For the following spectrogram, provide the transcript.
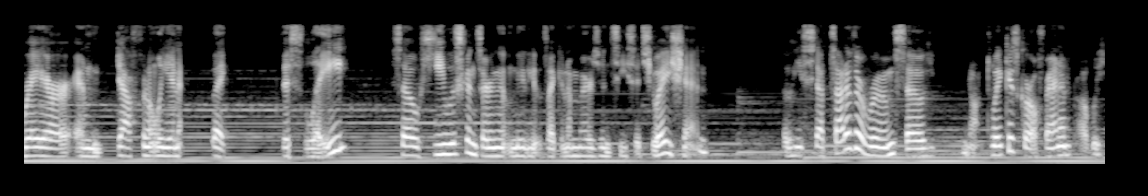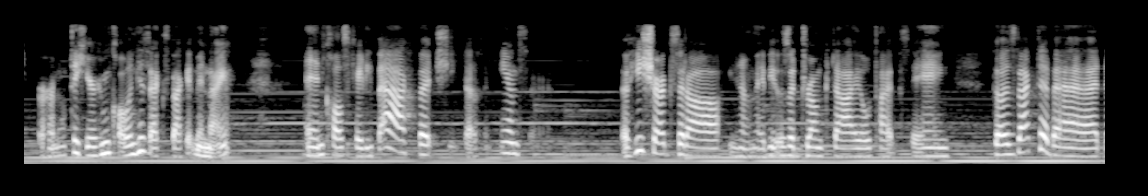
rare and definitely in like this late. So he was concerned that maybe it was like an emergency situation. So he steps out of the room, so not to wake his girlfriend and probably for her not to hear him calling his ex back at midnight, and calls Katie back, but she doesn't answer. So he shrugs it off, you know, maybe it was a drunk dial type thing, goes back to bed,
